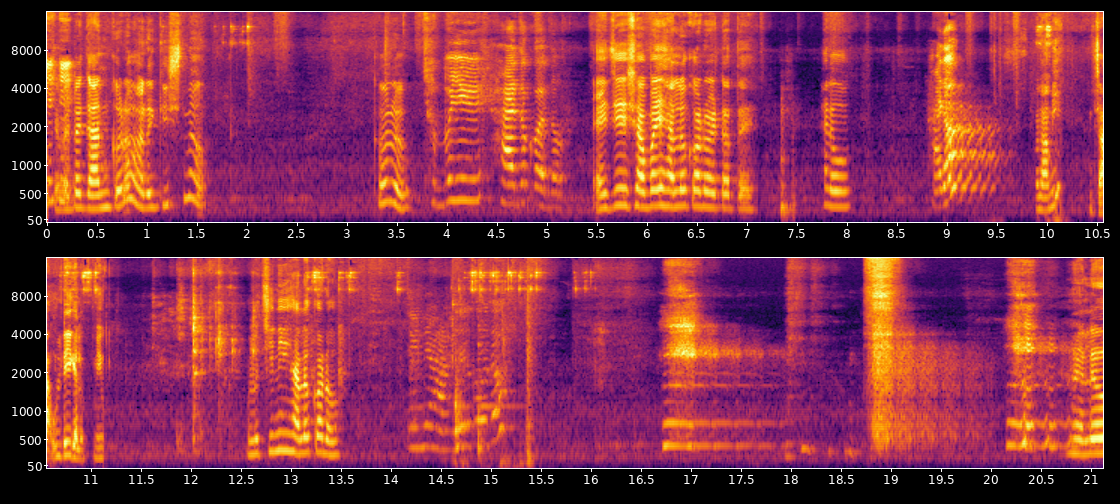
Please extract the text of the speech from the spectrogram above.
এবার একটা গান করো হরে কৃষ্ণ। করো। সবাই করো এই যে সবাই হ্যালো করো এটাতে। হ্যালো হ্যালো আমি? যা উল্টেই গেল। বলো চিনি হ্যালো করো। হ্যালো করো। হ্যালো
